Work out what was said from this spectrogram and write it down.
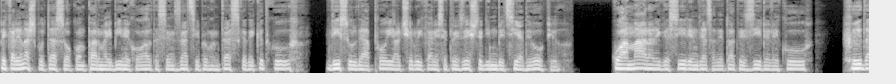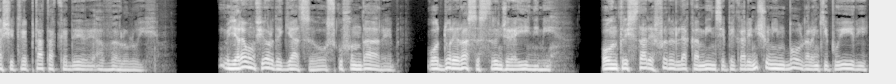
pe care n-aș putea să o compar mai bine cu o altă senzație pământească decât cu visul de apoi al celui care se trezește din beția de opiu, cu amara regăsire în viața de toate zilele, cu hâda și treptata cădere a vălului. Era un fior de gheață, o scufundare, o dureroasă strângere a inimii, o întristare fără leaca minții pe care niciun imbold al închipuirii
